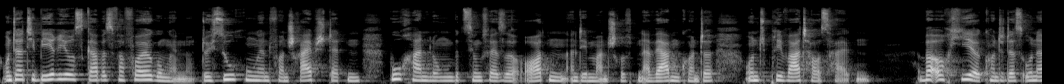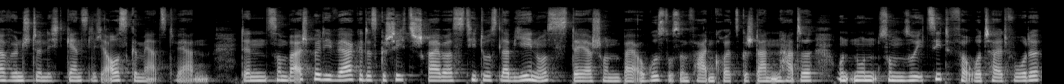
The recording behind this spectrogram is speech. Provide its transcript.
Unter Tiberius gab es Verfolgungen, Durchsuchungen von Schreibstätten, Buchhandlungen bzw. Orten, an denen man Schriften erwerben konnte, und Privathaushalten. Aber auch hier konnte das Unerwünschte nicht gänzlich ausgemerzt werden, denn zum Beispiel die Werke des Geschichtsschreibers Titus Labienus, der ja schon bei Augustus im Fadenkreuz gestanden hatte und nun zum Suizid verurteilt wurde,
